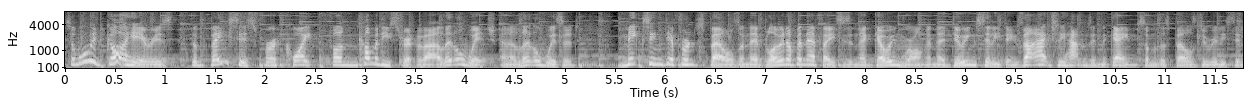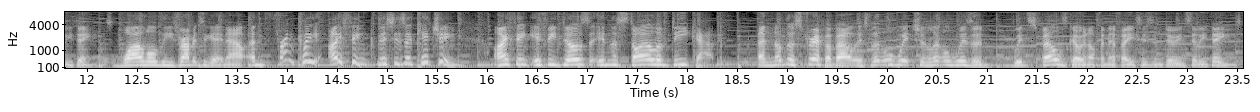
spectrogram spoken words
So what we've got here is the basis for a quite fun comedy strip about a little witch and a little wizard mixing different spells and they're blowing up in their faces and they're going wrong and they're doing silly things. That actually happens in the game. Some of the spells do really silly things. While all these rabbits are getting out, and frankly, I think this is a kitching. I think if he does in the style of Decap, another strip about this little witch and little wizard with spells going off in their faces and doing silly things,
